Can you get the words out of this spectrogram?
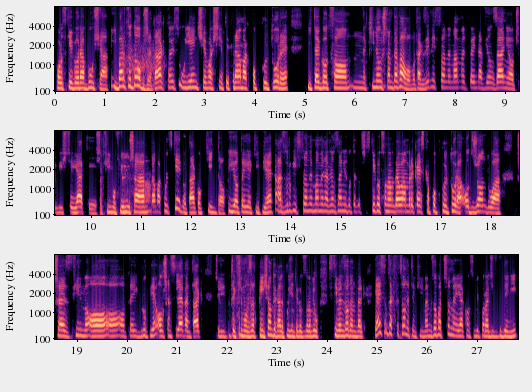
polskiego rabusia i bardzo dobrze, tak, to jest ujęcie właśnie w tych ramach popkultury i tego, co mm, kino już nam dawało, bo tak, z jednej strony mamy tutaj nawiązanie oczywiście jakieś filmów Juliusza Machulskiego, tak, o Kinto i o tej ekipie, a z drugiej strony mamy nawiązanie do tego wszystkiego, co nam dała amerykańska popkultura, od żądła przez filmy o, o, o, tej grupie Ocean's Eleven, tak, czyli tych filmów z lat 50., ale później tego, co zrobił Steven Zodenberg. Ja jestem zachwycony tym filmem, zobaczymy, jak on sobie poradzi w Gdyni,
